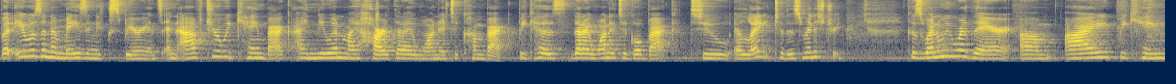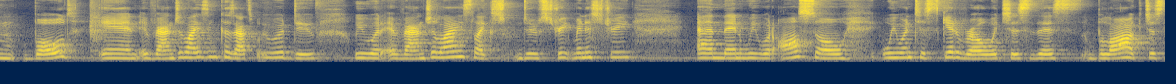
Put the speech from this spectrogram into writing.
but it was an amazing experience. And after we came back i knew in my heart that i wanted to come back because that i wanted to go back to la to this ministry. Because when we were there um, i became bold in evangelizing because that's what we would do. We would evangelize like do street ministry. And then we would also we went to skid row which is this block just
